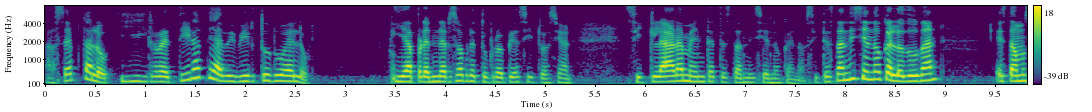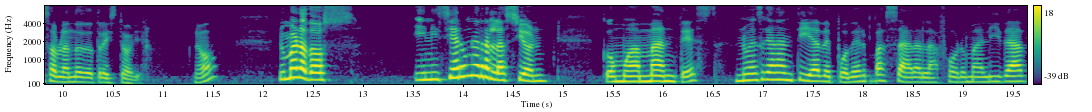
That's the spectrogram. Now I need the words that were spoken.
acéptalo y retírate a vivir tu duelo y aprender sobre tu propia situación. Si claramente te están diciendo que no, si te están diciendo que lo dudan, estamos hablando de otra historia, ¿no? Número dos, iniciar una relación como amantes no es garantía de poder pasar a la formalidad.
